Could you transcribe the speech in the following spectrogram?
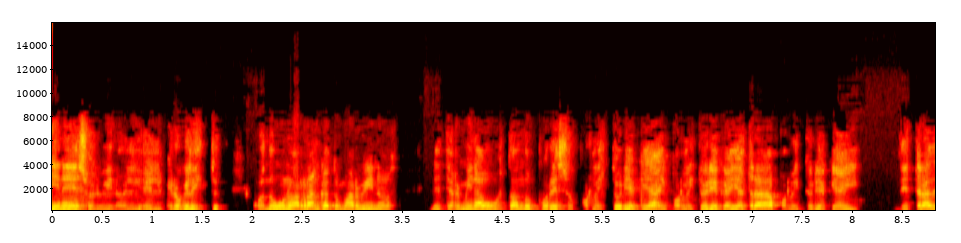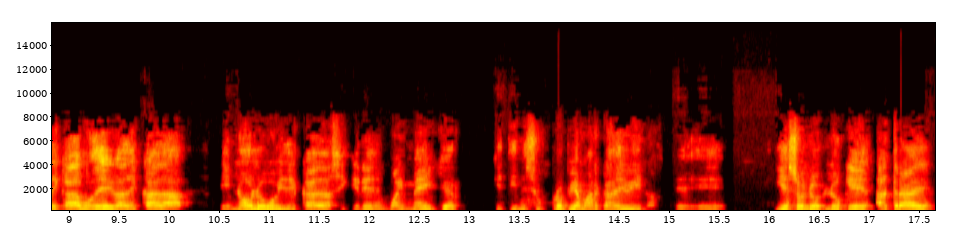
tiene eso el vino. El, el- creo que la cuando uno arranca a tomar vinos, le termina gustando por eso, por la historia que hay, por la historia que hay atrás, por la historia que hay detrás de cada bodega, de cada enólogo y de cada, si querés, winemaker, que tiene su propia marca de vino. Eh, eh, y eso es lo, lo que atrae,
